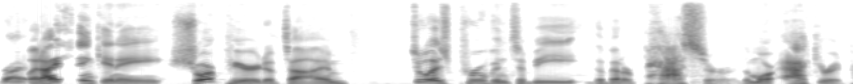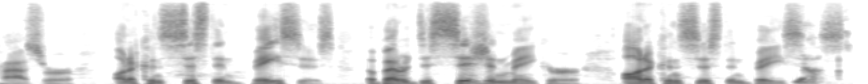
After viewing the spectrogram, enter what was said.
Right. But I think in a short period of time, Tua has proven to be the better passer, the more accurate passer on a consistent basis, the better decision maker on a consistent basis. Yes.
